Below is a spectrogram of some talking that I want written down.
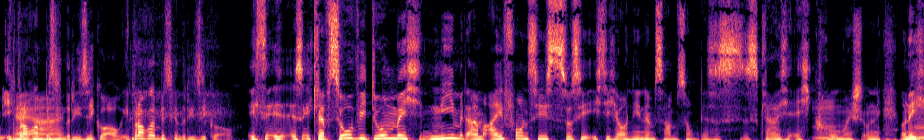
Ich brauche Ja. ein bisschen Risiko auch. Ich brauche ein bisschen Risiko auch. Ich, ich, ich glaube, so wie du mich nie mit einem iPhone siehst, so sehe ich dich auch nie in einem Samsung. Das ist, ist glaube ich, echt komisch. Und, und ich,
